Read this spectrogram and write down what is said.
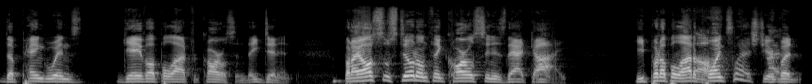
the Penguins gave up a lot for Karlsson. They didn't. But I also still don't think Karlsson is that guy. He put up a lot of Oh, points last year, I- but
